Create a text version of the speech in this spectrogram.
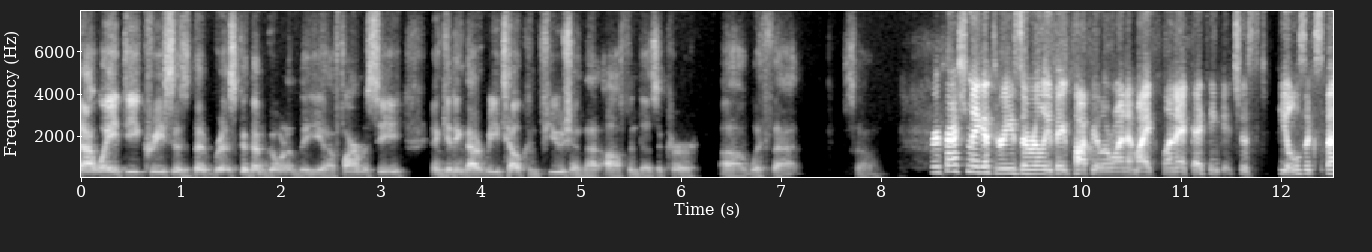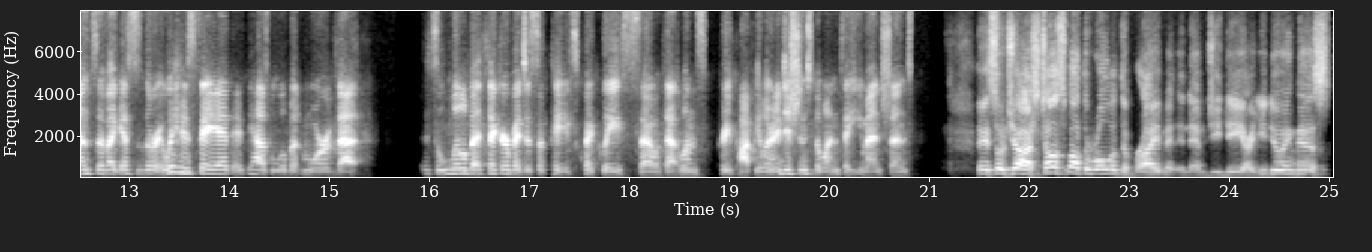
That way it decreases the risk of them going to the uh, pharmacy and getting that retail confusion that often does occur uh, with that. So. Refresh Omega 3 is a really big popular one at my clinic. I think it just feels expensive, I guess is the right way to say it. It has a little bit more of that. It's a little bit thicker, but dissipates quickly. So that one's pretty popular in addition to the ones that you mentioned. Hey, so Josh, tell us about the role of debridement in MGD. Are you doing this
